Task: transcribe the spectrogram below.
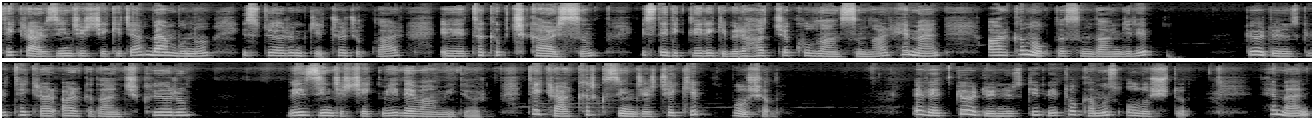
tekrar zincir çekeceğim. Ben bunu istiyorum ki çocuklar e, takıp çıkarsın. İstedikleri gibi rahatça kullansınlar. Hemen arka noktasından girip gördüğünüz gibi tekrar arkadan çıkıyorum ve zincir çekmeye devam ediyorum. Tekrar 40 zincir çekip buluşalım. Evet gördüğünüz gibi tokamız oluştu. Hemen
